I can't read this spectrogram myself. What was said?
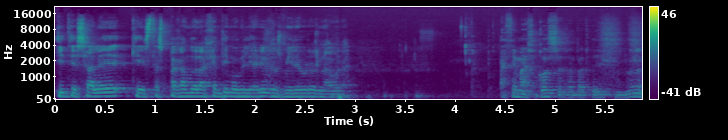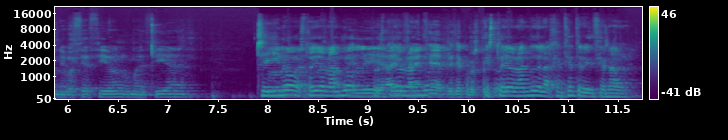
y te sale que estás pagando a la agente inmobiliaria 2.000 euros la hora. Hace más cosas aparte de eso, ¿no? La negociación, como decías. Sí, no, estoy hablando, papeles, estoy hablando, de estoy a- hablando de la agencia tradicional.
